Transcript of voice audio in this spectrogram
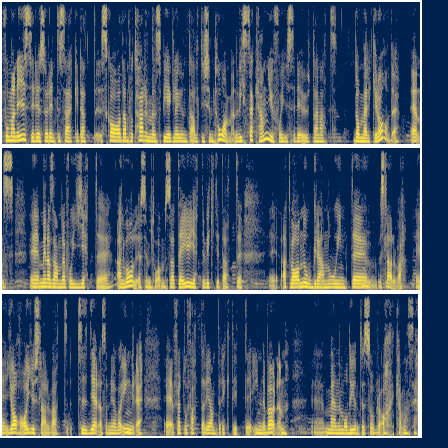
får man i sig det så är det inte säkert att skadan på tarmen speglar ju inte alltid symptomen. Vissa kan ju få i sig det utan att de märker av det ens. Eh, Medan andra får jätteallvarliga symptom. Så att det är ju jätteviktigt att, eh, att vara noggrann och inte mm. slarva. Eh, jag har ju slarvat tidigare, alltså när jag var yngre. För att då fattade jag inte riktigt innebörden. Eh, men mådde ju inte så bra kan man säga.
